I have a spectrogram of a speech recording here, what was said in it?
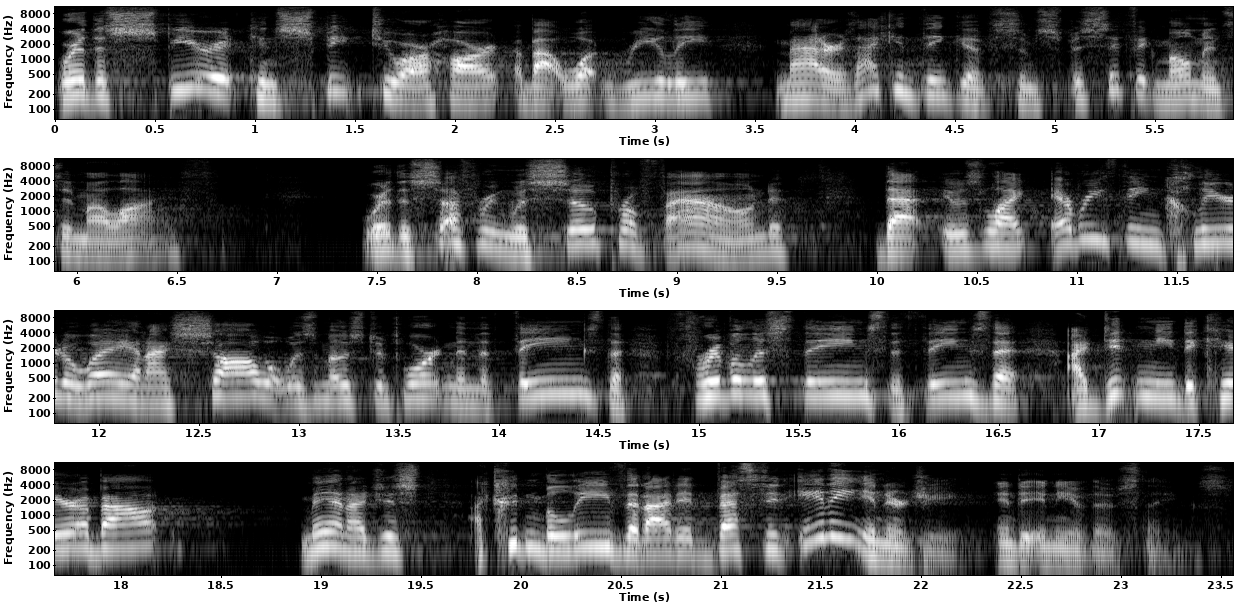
where the Spirit can speak to our heart about what really matters. I can think of some specific moments in my life where the suffering was so profound that it was like everything cleared away and I saw what was most important and the things, the frivolous things, the things that I didn't need to care about. Man, I just, I couldn't believe that I'd invested any energy into any of those things.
